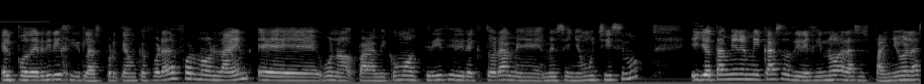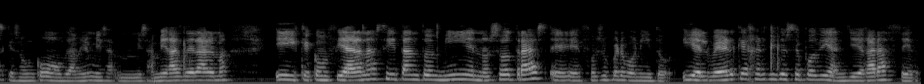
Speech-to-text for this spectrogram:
el poder dirigirlas, porque aunque fuera de forma online, eh, bueno, para mí como actriz y directora me, me enseñó muchísimo Y yo también en mi caso dirigí ¿no? a las españolas, que son como también mis, amigas del alma, y que confiaran así tanto en mí, en nosotras, eh, fue súper bonito. Y el ver qué ejercicios se podían llegar a hacer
